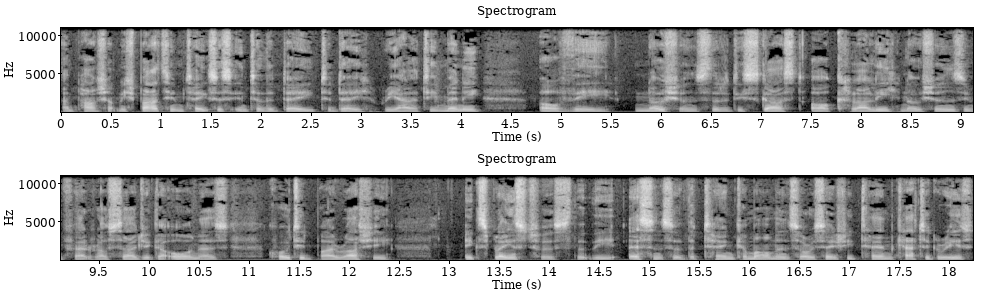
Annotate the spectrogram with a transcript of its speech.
And Parshat Mishpatim takes us into the day to day reality. Many of the notions that are discussed are klali notions. In fact, Rav Saadia Gaon, as quoted by Rashi, explains to us that the essence of the Ten Commandments are essentially ten categories,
